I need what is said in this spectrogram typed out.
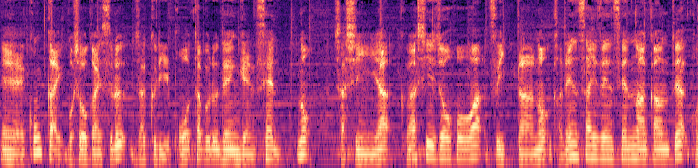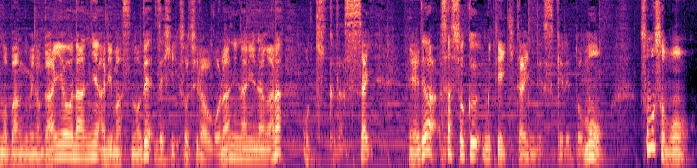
えー今回ご紹介するジャクリーポータブル電源1000の写真や詳しい情報は Twitter の家電最前線のアカウントやこの番組の概要欄にありますのでぜひそちらをご覧になりながらお聞きください、えーでは早速見ていきたいんですけれどもそもそも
